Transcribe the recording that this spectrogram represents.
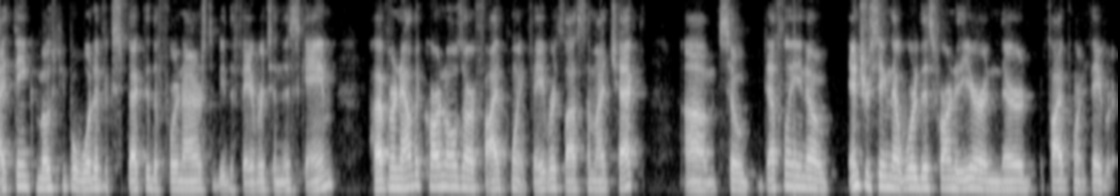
I think most people would have expected the 49ers to be the favorites in this game. However, now the Cardinals are five point favorites last time I checked. Um, so definitely, you know, interesting that we're this far into the year and they're five point favorite.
